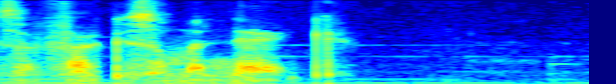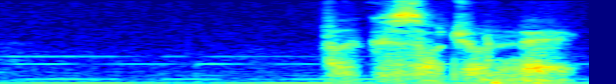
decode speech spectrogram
So focus on my neck. Focus on your neck.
